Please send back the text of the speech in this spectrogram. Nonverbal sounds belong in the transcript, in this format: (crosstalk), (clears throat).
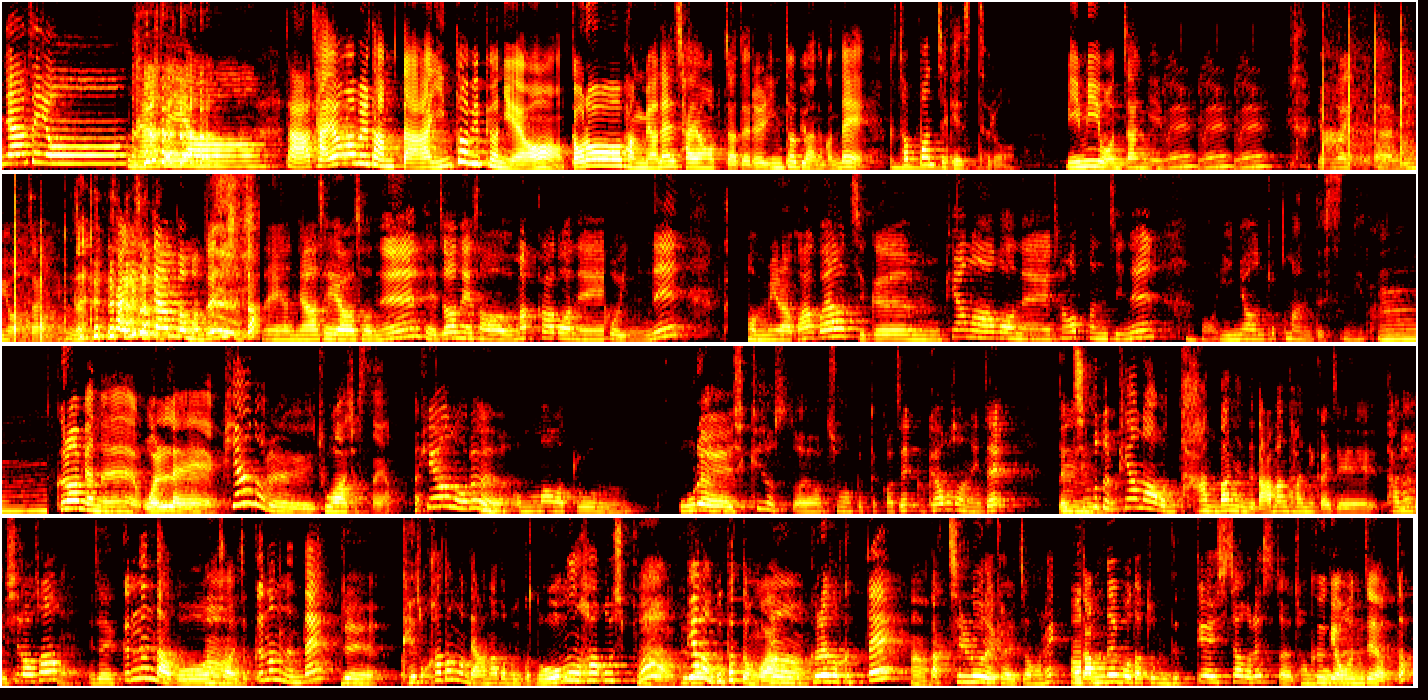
안녕하세요. 안녕하세요. (laughs) 자, 자영업을 담다 인터뷰 편이에요. 여러 방면의 자영업자들을 인터뷰하는 건데 그 첫 번째 게스트로 미미 원장님을 영광입니다. 아, 미미 원장님 (laughs) 자기 소개 한번 먼저 해주시죠. 네, 안녕하세요. 저는 대전에서 음악학원을 하고 있는 건미라고 하고요. 지금 피아노 학원을 창업한 지는 어, 2년 조금 안 됐습니다. 음, 그러면은 원래 피아노를 좋아하셨어요? 피아노를 엄마가 좀 오래 시키셨어요. 중학교 때까지. 그렇게 하고서는 이제 내 음. 친구들 피아노 학원 다 안 다니는데 나만 다니까 이제 다니기 싫어서 이제 끊는다고 어. 해서 이제 끊었는데 이제 계속 하던 건데 안 하다 보니까 너무 하고 싶은 거예요. 그래서- 피아노 고팠던 거야. 응, 그래서 그때 어. 딱 진로를 결정을 했고 남들보다 좀 늦게 시작을 했어요. 전공을. 그게 언제였죠?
